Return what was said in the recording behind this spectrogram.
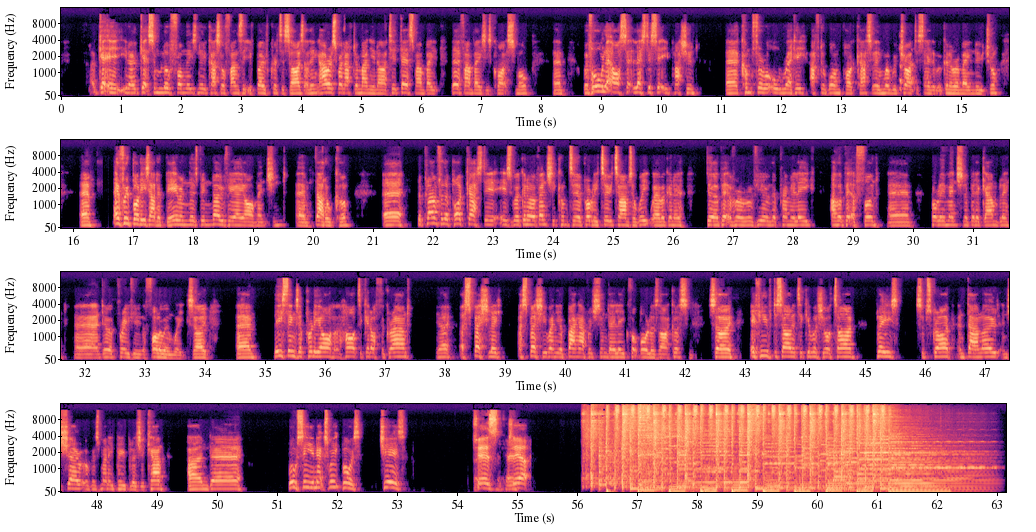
get it, you know, get some love from these Newcastle fans that you've both criticised. I think Harris went after Man United. Their fan base, their fan base is quite small. Um, we've all let our Leicester City passion uh, come through already after one podcast, and when we've tried to say that we're going to remain neutral. Um, everybody's had a beer, and there's been no VAR mentioned. Um, that'll come. Uh, the plan for the podcast i- is we're going to eventually come to probably two times a week where we're going to do a bit of a review of the Premier League, have a bit of fun, um, probably mention a bit of gambling, uh, and do a preview the following week. So um, these things are pretty hard, hard to get off the ground, you know, especially especially when you're bang average Sunday league footballers like us. So if you've decided to give us your time, please subscribe and download and share it with as many people as you can. And uh, we'll see you next week, boys. Cheers. Cheers. Okay. See ya.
